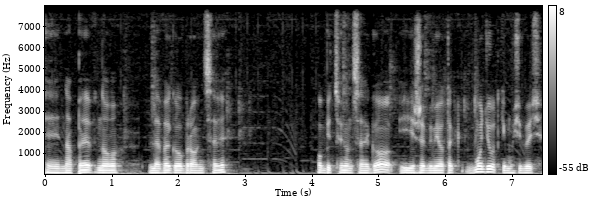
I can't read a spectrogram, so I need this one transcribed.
y, Na pewno lewego obrońcy. Obiecującego i żeby miał tak. Młodziutki musi być.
